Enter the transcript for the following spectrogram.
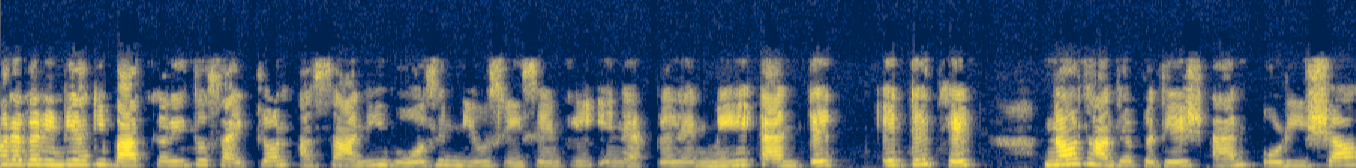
और अगर इंडिया की बात करें तो साइक्लोन आसानी वॉज इन न्यूज रिसेंटली इन अप्रैल एंड मे एंड इट डिड हिट नॉर्थ आंध्र प्रदेश एंड ओडिशा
